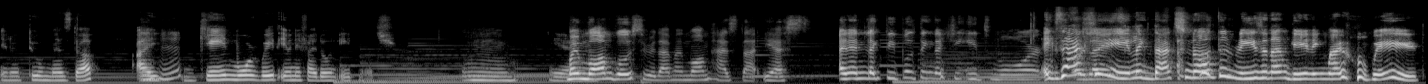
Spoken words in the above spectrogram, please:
you know, too messed up, I Mhm. gain more weight even if I don't eat much. Mm. Yeah. My mom goes through that. My mom has that. Yes. And then like people think that she eats more. Exactly. Like, that's not the reason I'm gaining my weight.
